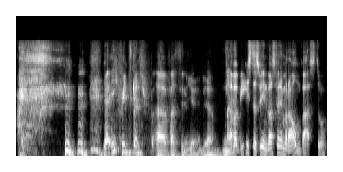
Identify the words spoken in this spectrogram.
ja, ich finde es ganz äh, faszinierend, ja. Nein. Aber wie ist das? In was für einem Raum warst du?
